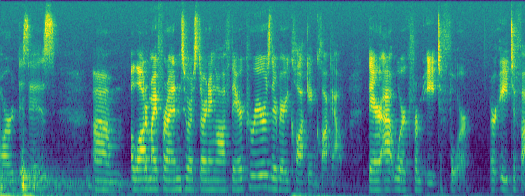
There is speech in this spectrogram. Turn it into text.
hard this is. Um, a lot of my friends who are starting off their careers, they're very clock in, clock out. They're at work from 8 to 4 or 8 to 5,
